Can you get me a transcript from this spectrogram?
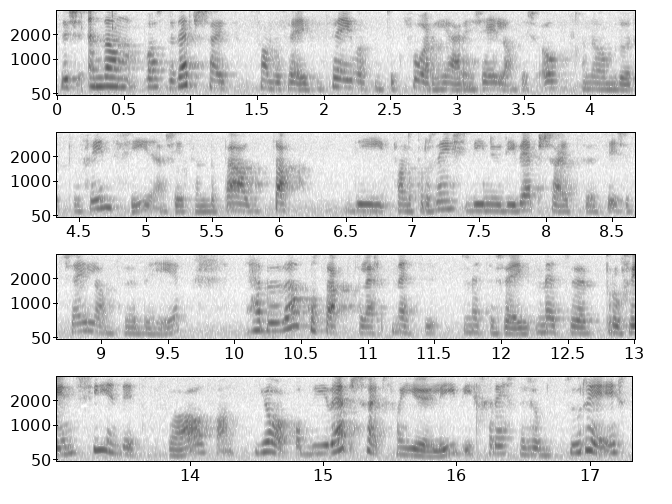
Dus, en dan was de website van de VVV, wat natuurlijk vorig jaar in Zeeland is overgenomen door de provincie. Daar zit een bepaalde tak die, van de provincie die nu die website uh, Visit Zeeland uh, beheert. Hebben we wel contact gelegd met de, met, de, met de provincie in dit geval. Van joh, op die website van jullie, die gericht is op de toerist,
